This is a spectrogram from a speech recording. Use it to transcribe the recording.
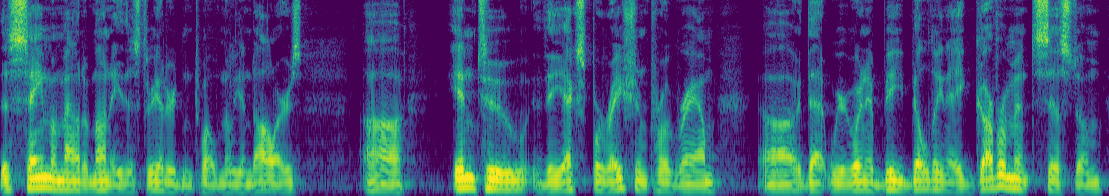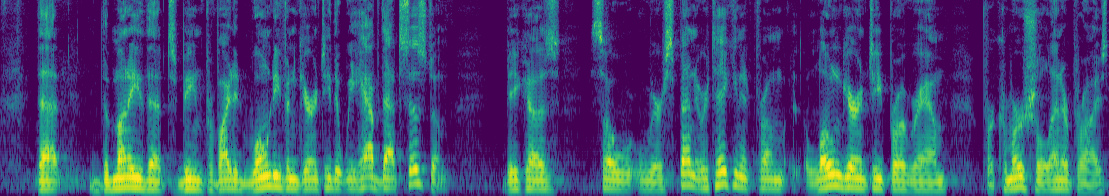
the same amount of money, this $312 million, uh, into the exploration program uh, that we're going to be building a government system that the money that's being provided won't even guarantee that we have that system. Because so we're spending we're taking it from loan guarantee program for commercial enterprise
